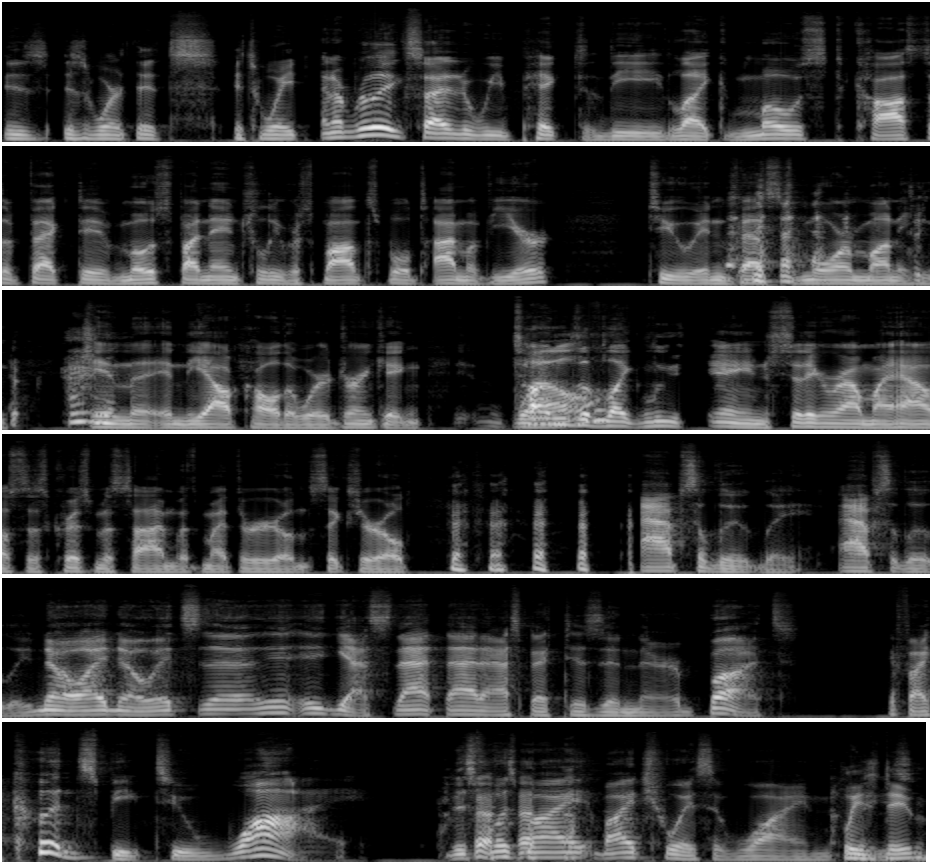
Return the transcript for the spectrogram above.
is is worth its its weight. And I'm really excited we picked the like most cost effective, most financially responsible time of year to invest more money in the in the alcohol that we're drinking. Tons well, of like loose change sitting around my house this Christmas time with my three year old and six year old. absolutely, absolutely. No, I know it's uh, it, yes that that aspect is in there, but if I could speak to why this was my my choice of wine, please do.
